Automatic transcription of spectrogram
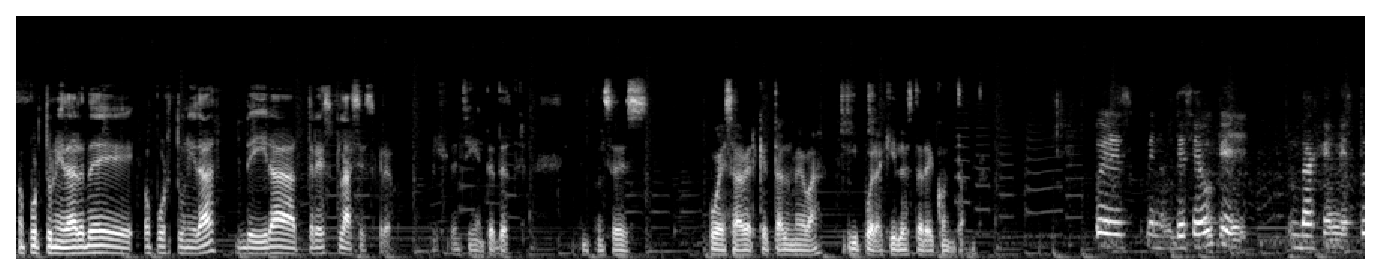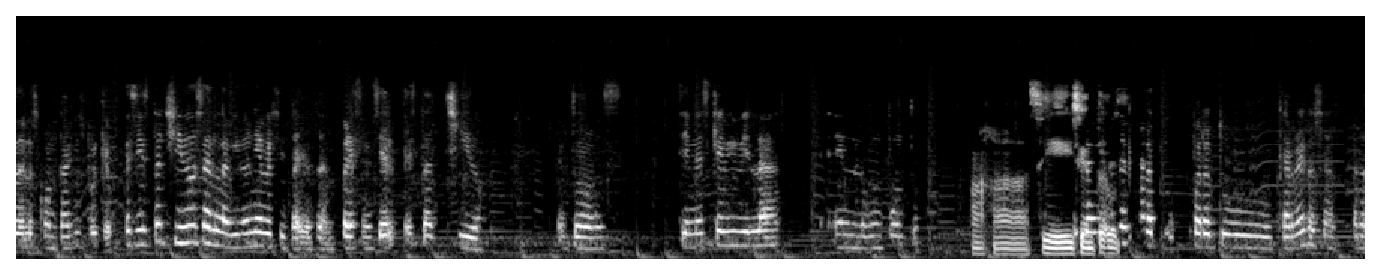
oportunidad de, oportunidad de ir a tres clases, creo, el, siguiente tetra. Entonces, pues a ver qué tal me va y por aquí lo estaré contando. Pues, bueno, deseo que bajen esto de los contagios porque pues, sí está chido, o sea, en la vida universitaria, o sea, en presencial está chido. Entonces, tienes que vivirla en algún punto. Ajá, sí, siento, para, tu, para tu carrera, o sea, para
